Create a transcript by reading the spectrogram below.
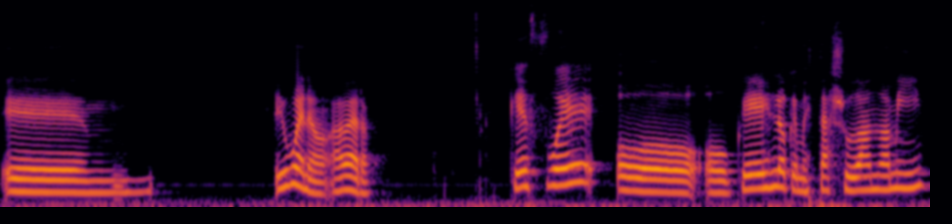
Eh, y bueno, a ver, ¿qué fue o, qué es lo que me está ayudando a mí?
